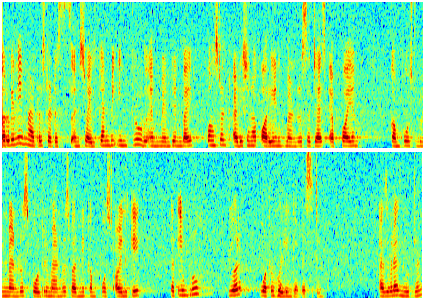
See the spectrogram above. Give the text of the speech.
organic matter status in soil can be improved and maintained by constant addition of organic matter such as FOM, compost, green manures, poultry manures, vermicompost, oil cake that improve your water holding capacity as well as nutrient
